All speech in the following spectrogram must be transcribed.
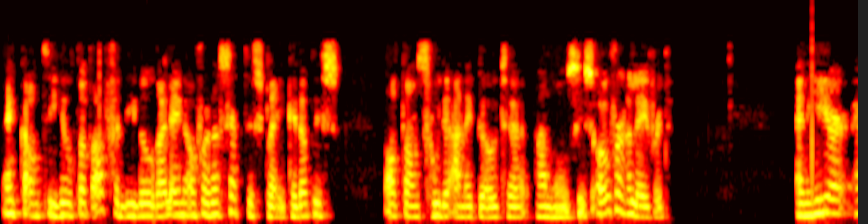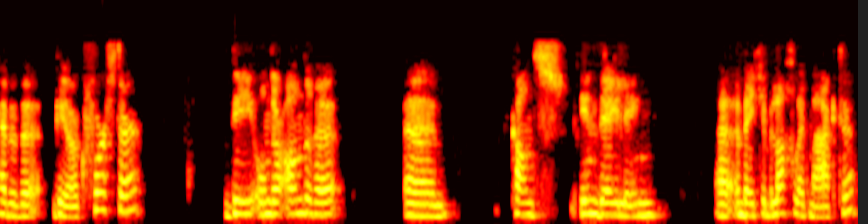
En Kant die hield dat af en die wilde alleen over recepten spreken. Dat is althans hoe de anekdote aan ons is overgeleverd. En hier hebben we Georg Forster, die onder andere uh, kansindeling uh, een beetje belachelijk maakte.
